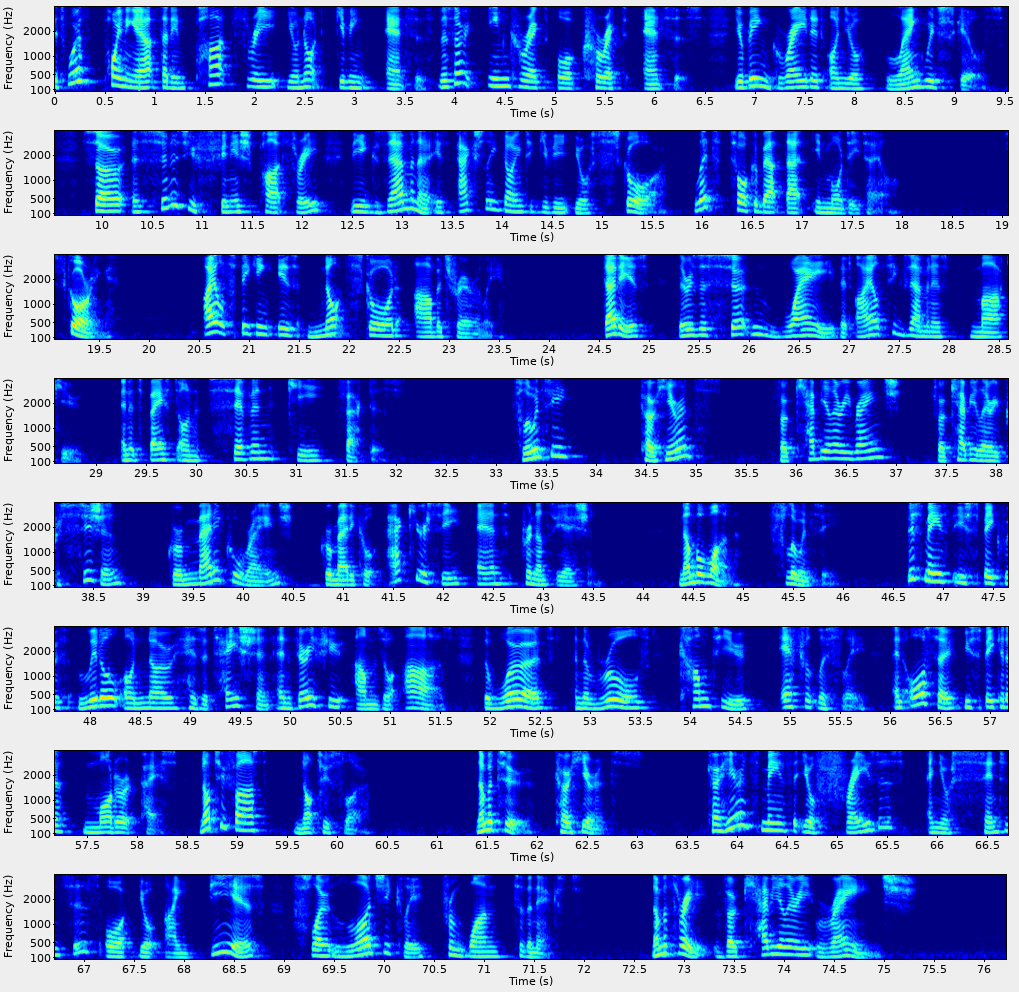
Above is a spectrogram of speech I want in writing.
It's worth pointing out that in part three, you're not giving answers. There's no incorrect or correct answers. You're being graded on your language skills. So as soon as you finish part three, the examiner is actually going to give you your score. Let's talk about that in more detail. Scoring. IELTS speaking is not scored arbitrarily. That is, there is a certain way that IELTS examiners mark you and it's based on seven key factors. Fluency, coherence, vocabulary range, vocabulary precision, grammatical range, grammatical accuracy, and pronunciation. Number one, fluency. This means that you speak with little or no hesitation and very few ums or ahs. The words and the rules come to you effortlessly. And also, you speak at a moderate pace, not too fast, not too slow. Number two, coherence. Coherence means that your phrases and your sentences or your ideas flow logically from one to the next. Number three, vocabulary range.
